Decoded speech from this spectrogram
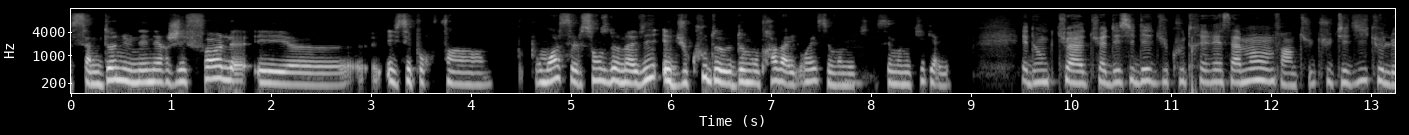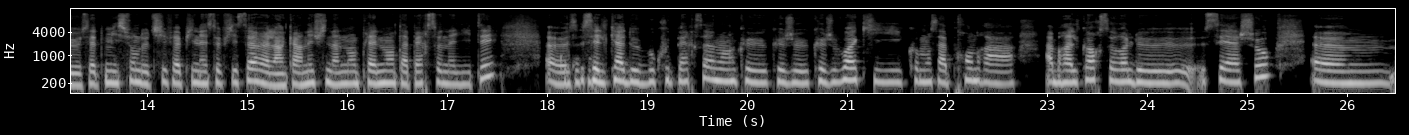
ça me donne une énergie folle et, et c'est pour, enfin, pour moi, c'est le sens de ma vie et du coup de, de mon travail. Ouais, c'est mon, c'est mon ikigai. Et donc, tu as, tu as décidé du coup très récemment, enfin, tu t'es dit que le, cette mission de Chief Happiness Officer, elle incarnait finalement pleinement ta personnalité. Euh, c'est le cas de beaucoup de personnes hein, que, que, je, que je vois qui commencent à prendre à, à bras le corps ce rôle de CHO, euh,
